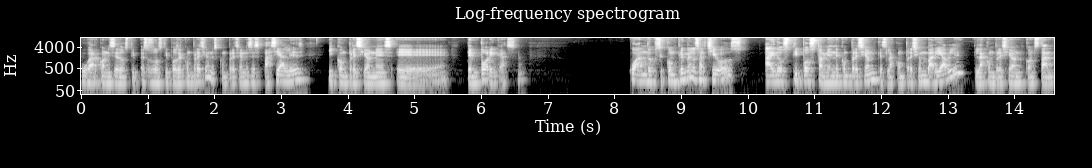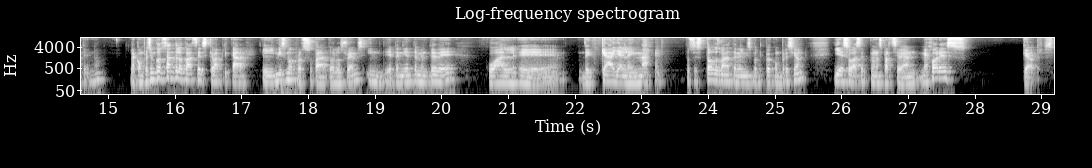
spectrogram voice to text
jugar con ese dos, esos dos tipos de compresiones, compresiones espaciales y compresiones eh, tempóricas. Cuando se comprimen los archivos, hay dos tipos también de compresión, que es la compresión variable y la compresión constante. La compresión constante lo que va a hacer es que va a aplicar el mismo proceso para todos los frames, independientemente de cuál, eh, de qué haya en la imagen. Entonces todos van a tener el mismo tipo de compresión y eso va a hacer que unas partes se vean mejores que otras.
